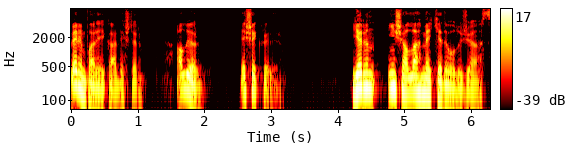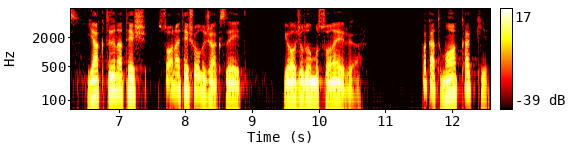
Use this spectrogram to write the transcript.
Verin parayı kardeşlerim. Alıyorum. Teşekkür ederim. Yarın inşallah Mekke'de olacağız. Yaktığın ateş son ateş olacak Zeyd. Yolculuğumuz sona eriyor. Fakat muhakkak ki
